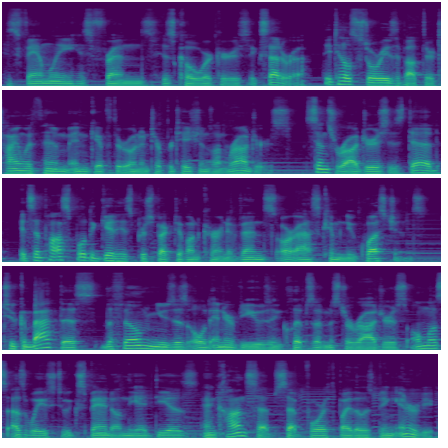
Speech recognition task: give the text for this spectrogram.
his family, his friends, his coworkers, etc. They tell stories about their time with him and give their own interpretations on Rogers. Since Rogers is dead, it's impossible to get his perspective on current events or ask him new questions. To combat this, the film uses old interviews and clips of Mr. Rogers almost as ways to expand on the ideas and concepts set forth by those being interviewed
